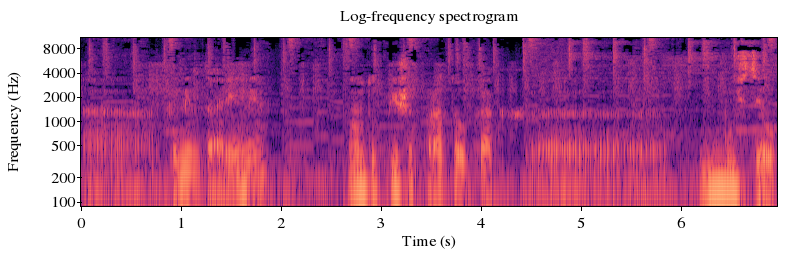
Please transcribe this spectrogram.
э, комментариями. Он тут пишет про то, как э, бустил,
